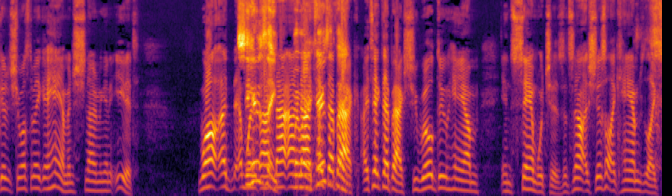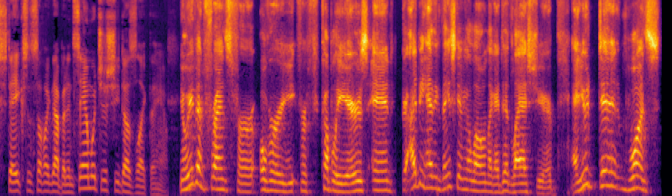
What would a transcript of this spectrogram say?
Gonna, she wants to make a ham, and she's not even gonna eat it. Well, uh, See, wait, uh, uh, Wait, I take that thing. back. I take that back. She will do ham in sandwiches. It's not. She doesn't like ham like steaks and stuff like that. But in sandwiches, she does like the ham. You know, we've been friends for over a, for a couple of years, and I'd be having Thanksgiving alone like I did last year, and you didn't once.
